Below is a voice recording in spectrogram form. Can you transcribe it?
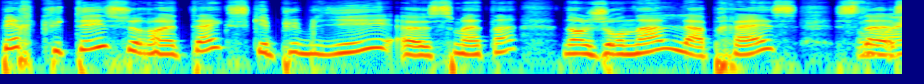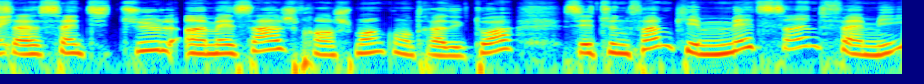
percuté sur un texte qui est publié euh, ce matin dans le journal La Presse. Ça, ça s'intitule Un message franchement contradictoire. C'est une femme qui est médecin de famille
